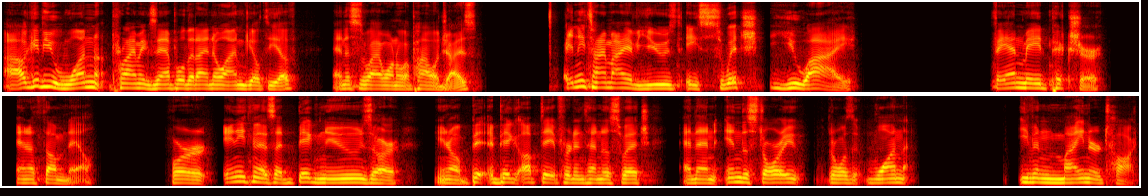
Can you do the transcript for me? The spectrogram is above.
I'll give you one prime example that I know I'm guilty of, and this is why I want to apologize. Anytime I have used a Switch UI fan made picture in a thumbnail, for anything that's a big news or you know a big update for Nintendo Switch, and then in the story there wasn't one even minor talk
